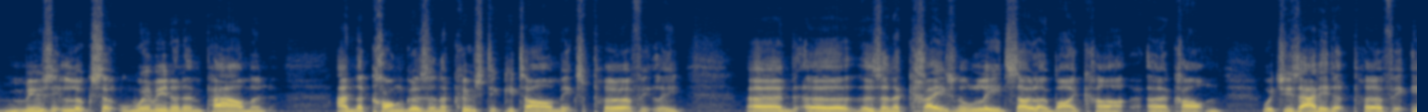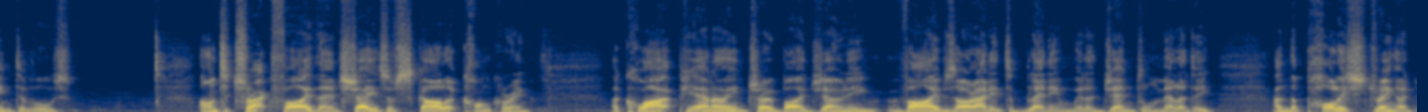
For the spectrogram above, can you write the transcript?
music looks at women and empowerment, and the congas and acoustic guitar mix perfectly and uh, there's an occasional lead solo by Car- uh, Carlton, which is added at perfect intervals. On to track five, then Shades of Scarlet Conquering. A quiet piano intro by Joni, vibes are added to blending with a gentle melody, and the polished string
